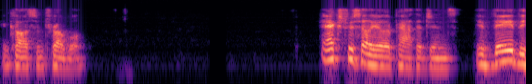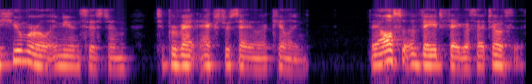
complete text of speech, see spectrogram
and cause some trouble. Extracellular pathogens evade the humoral immune system to prevent extracellular killing. They also evade phagocytosis.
